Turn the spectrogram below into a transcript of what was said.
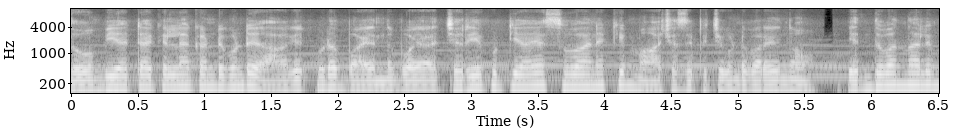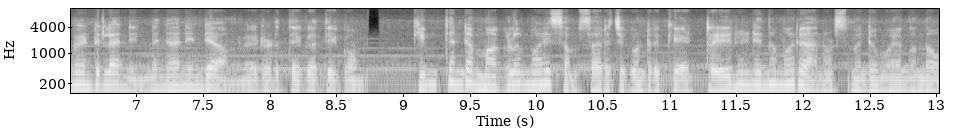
സോംബി അറ്റാക്ക് എല്ലാം കണ്ടുകൊണ്ട് ആകെ കൂടെ ഭയന്നു പോയ ചെറിയ കുട്ടിയായ സുവാനക്കിം ആശ്വസിപ്പിച്ചുകൊണ്ട് പറയുന്നു എന്തു വന്നാലും വേണ്ടില്ല നിന്നെ ഞാൻ എന്റെ അമ്മയുടെ അടുത്തേക്ക് എത്തിക്കും. കിം തന്റെ മകളുമായി സംസാരിച്ചു കൊണ്ടിരിക്കെ ട്രെയിനിൽ നിന്നും ഒരു അനൗൺസ്മെന്റ് മുഴങ്ങുന്നു.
